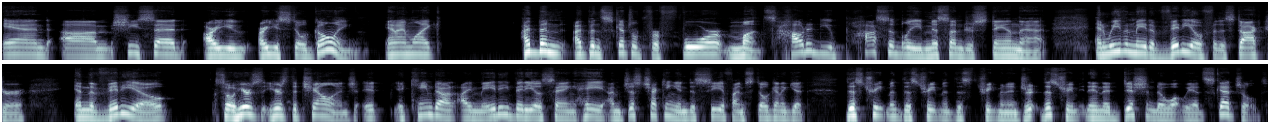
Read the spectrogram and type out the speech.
And um, she said, "Are you are you still going?" And I'm like, I've been I've been scheduled for 4 months. How did you possibly misunderstand that? And we even made a video for this doctor and the video so here's here's the challenge. It it came down I made a video saying, "Hey, I'm just checking in to see if I'm still going to get this treatment, this treatment, this treatment and this treatment in addition to what we had scheduled."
